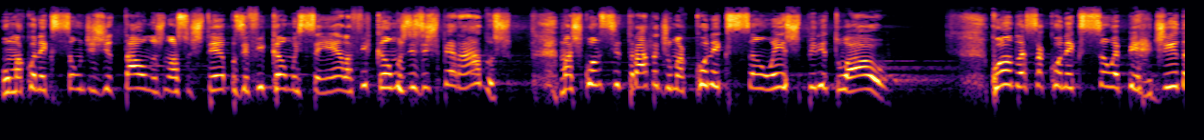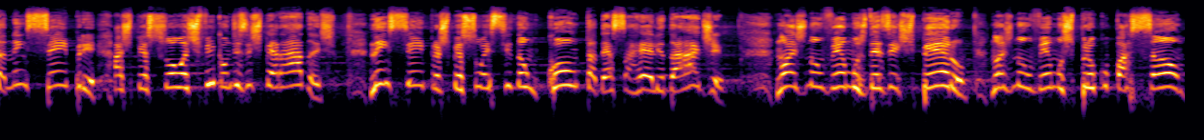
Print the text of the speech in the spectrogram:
uma conexão digital nos nossos tempos e ficamos sem ela, ficamos desesperados. Mas quando se trata de uma conexão espiritual, quando essa conexão é perdida, nem sempre as pessoas ficam desesperadas, nem sempre as pessoas se dão conta dessa realidade. Nós não vemos desespero, nós não vemos preocupação,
